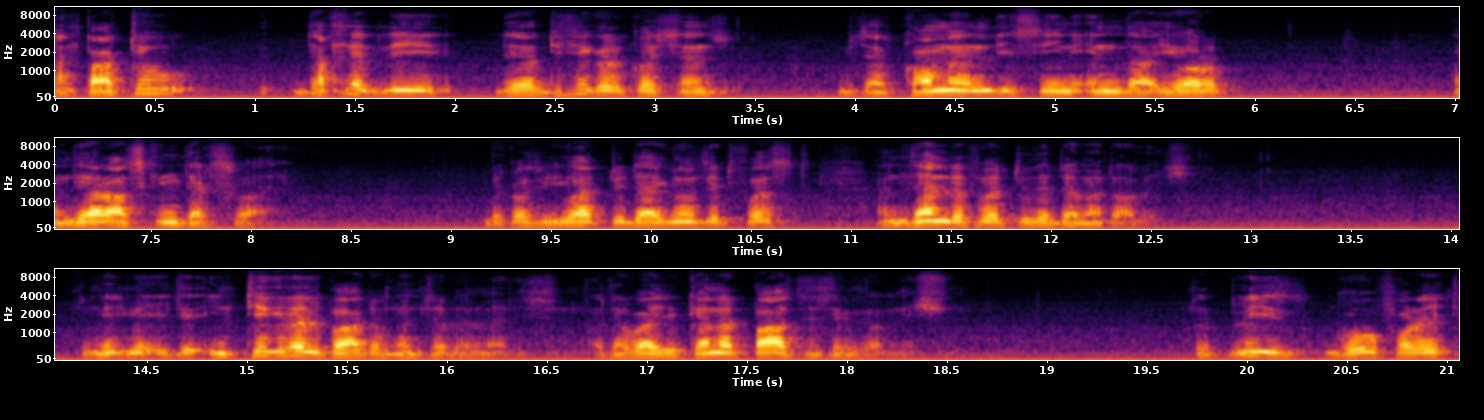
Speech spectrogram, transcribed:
And part 2, definitely there are difficult questions which are commonly seen in the Europe and they are asking that's why. Because you have to diagnose it first and then refer to the dermatology. So it is integral part of internal medicine. Otherwise you cannot pass this examination. So please go for it.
